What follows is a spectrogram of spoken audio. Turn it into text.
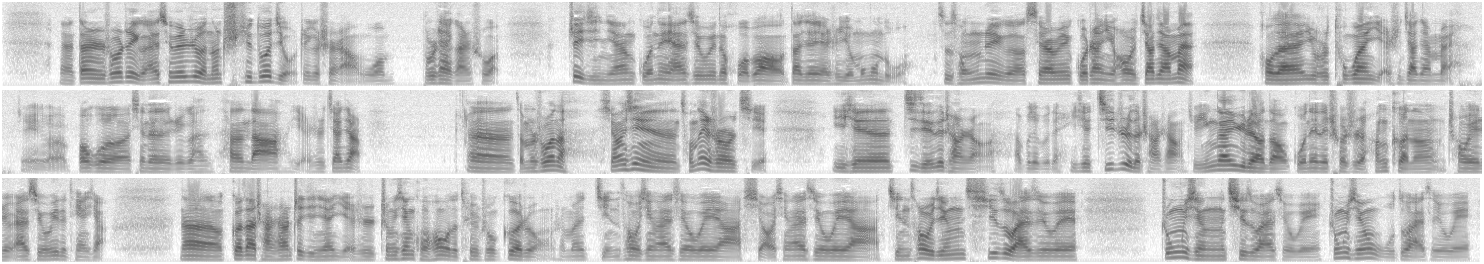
嗯，但是说这个 SUV 热能持续多久这个事儿啊，我不是太敢说。这几年国内 SUV 的火爆，大家也是有目共睹。自从这个 CRV 国产以后加价卖，后来又是途观也是加价卖，这个包括现在的这个汉兰达也是加价。嗯，怎么说呢？相信从那时候起，一些鸡贼的厂商啊啊不对不对，一些机智的厂商就应该预料到国内的车市很可能成为这个 SUV 的天下。那各大厂商这几年也是争先恐后的推出各种什么紧凑型 SUV 啊、小型 SUV 啊、紧凑型七座 SUV、中型七座 SUV、中型五座 SUV、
